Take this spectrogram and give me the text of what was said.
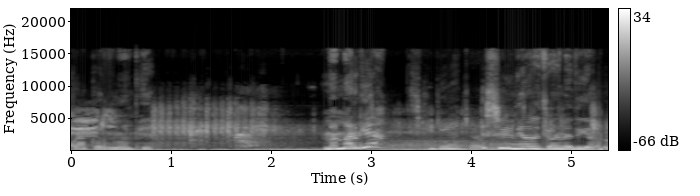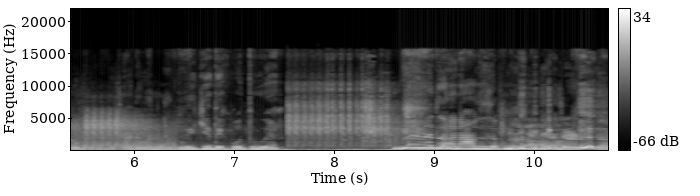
क्या. करूँ मैं फिर? मैं मर गया? सीढ़ियाँ तो चढ़ने दिया करो बंदे सारे बंदे को। देखिए देखो तू है। नहीं मैं तो आराम से अपनी सीढ़ियाँ चढ़ रहा था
